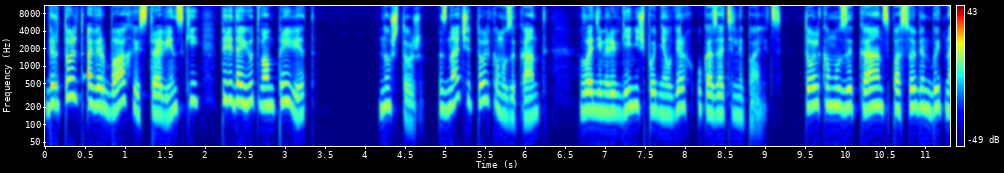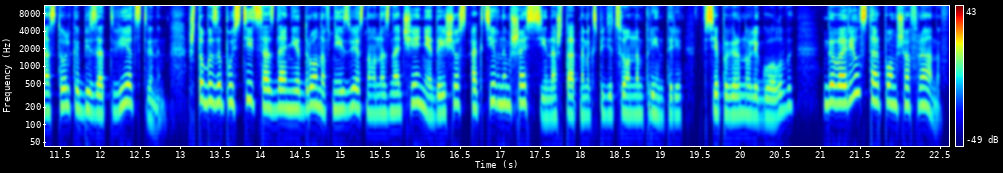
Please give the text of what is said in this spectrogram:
«Бертольд Авербах и Стравинский передают вам привет». «Ну что же, значит, только музыкант», — Владимир Евгеньевич поднял вверх указательный палец. Только музыкант способен быть настолько безответственным, чтобы запустить создание дронов неизвестного назначения, да еще с активным шасси на штатном экспедиционном принтере. Все повернули головы. Говорил Старпом Шафранов.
